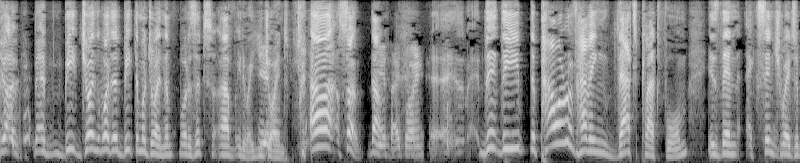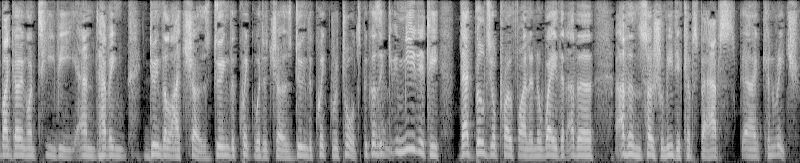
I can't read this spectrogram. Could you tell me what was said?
you uh, beat join what uh, beat them or join them. What is it? Um, anyway, you yes. joined. Uh, so now, yes, I joined. Uh, the the the power of having that platform is then accentuated by going on TV and having doing the light shows, doing the quick witted shows, doing the quick retorts because mm. immediately that builds your profile in a way that other other than social media clips perhaps uh, can reach.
